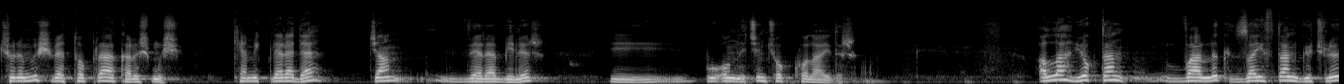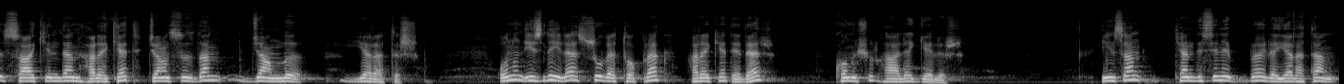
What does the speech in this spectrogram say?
çürümüş ve toprağa karışmış kemiklere de can verebilir. Ee, bu onun için çok kolaydır. Allah yoktan varlık, zayıftan güçlü, sakinden hareket, cansızdan canlı yaratır. Onun izniyle su ve toprak hareket eder, konuşur hale gelir. İnsan kendisini böyle yaratan,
